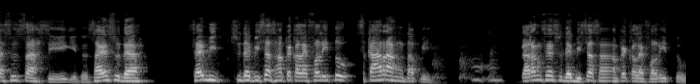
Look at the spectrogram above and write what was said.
nggak susah sih gitu. Saya sudah saya bi sudah bisa sampai ke level itu sekarang tapi sekarang saya sudah bisa sampai ke level itu.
